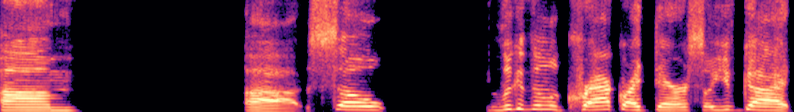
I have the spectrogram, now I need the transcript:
um, uh, so look at the little crack right there. So you've got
